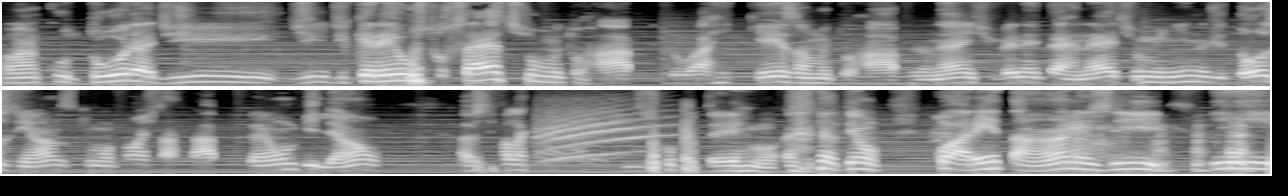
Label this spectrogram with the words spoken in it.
uma cultura de, de, de, querer o sucesso muito rápido, a riqueza muito rápido, né? A gente vê na internet um menino de 12 anos que montou uma startup, ganhou um bilhão, Aí você fala, desculpa o termo, eu tenho 40 anos e, e,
